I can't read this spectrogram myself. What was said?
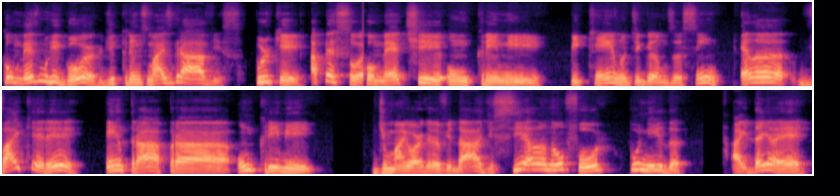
com o mesmo rigor de crimes mais graves. Por quê? A pessoa comete um crime pequeno, digamos assim, ela vai querer entrar para um crime de maior gravidade se ela não for punida. A ideia é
